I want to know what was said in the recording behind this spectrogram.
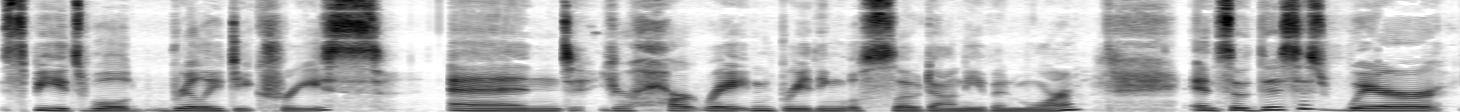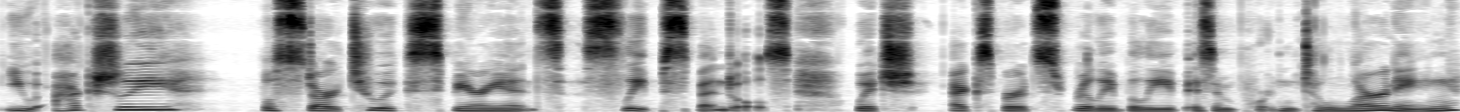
speeds will really decrease and your heart rate and breathing will slow down even more. And so, this is where you actually will start to experience sleep spindles, which experts really believe is important to learning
